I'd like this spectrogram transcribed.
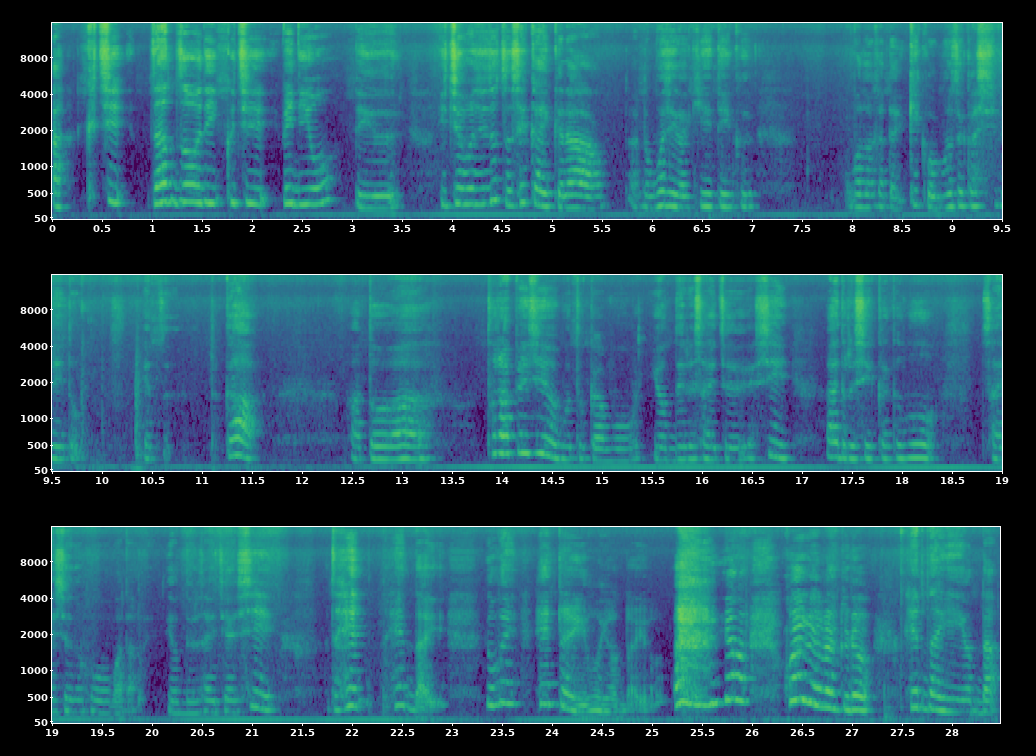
あ口残像に口紅をっていう一文字ずつ世界からあの文字が消えていく物語。結構難しめのやつとかあとはトラペジウムとかも読んでる最中やしアイドル失格も最初の方まだ読んでる最中やしあと変変代ごめん変代も読んだ。よやばい。声がやばいけど変代読んだ。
